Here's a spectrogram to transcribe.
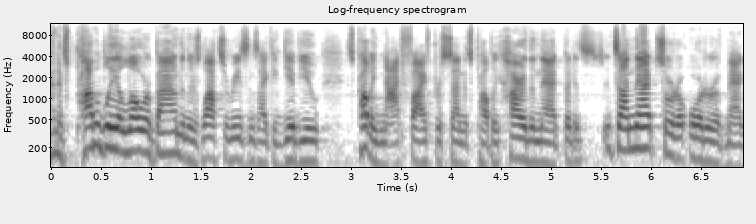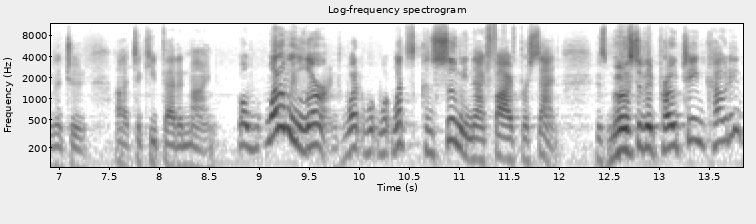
And it's probably a lower bound, and there's lots of reasons I could give you. It's probably not 5%, it's probably higher than that, but it's, it's on that sort of order of magnitude uh, to keep that in mind. Well, what have we learned? What, what, what's consuming that 5%? Is most of it protein coding,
